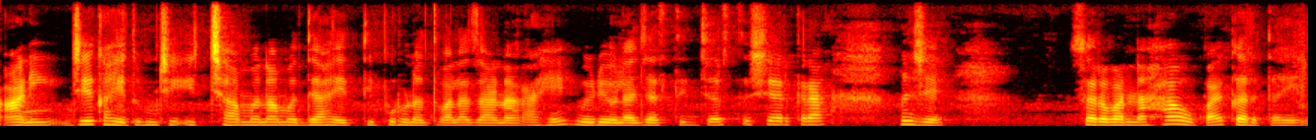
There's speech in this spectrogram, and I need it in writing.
आणि जे काही तुमची इच्छा मनामध्ये आहे ती पूर्णत्वाला जाणार आहे. व्हिडिओला जास्तीत जास्त शेअर करा. म्हणजे सर्वांना हा उपाय करता येईल.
